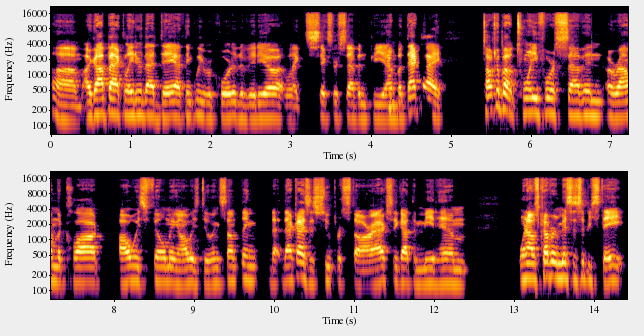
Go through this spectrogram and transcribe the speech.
um, I got back later that day. I think we recorded a video at like six or seven p.m. But that guy, talk about twenty four seven around the clock, always filming, always doing something. That that guy's a superstar. I actually got to meet him when I was covering Mississippi State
